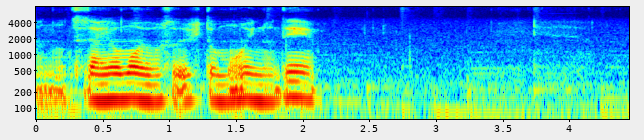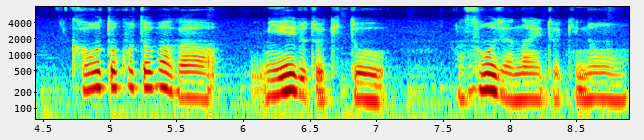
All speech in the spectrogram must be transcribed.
あの、辛い思いをする人も多いので、顔と言葉が見える時と、ま、そうじゃない時の、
